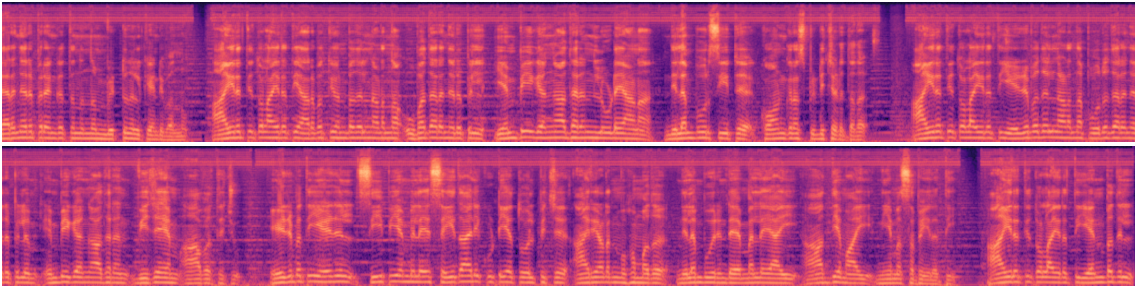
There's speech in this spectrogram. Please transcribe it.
തെരഞ്ഞെടുപ്പ് രംഗത്ത് നിന്നും വിട്ടുനിൽക്കേണ്ടി വന്നു. ആയിരത്തി തൊള്ളായിരത്തി അറുപത്തിയൊൻപതിൽ നടന്ന ഉപതെരഞ്ഞെടുപ്പിൽ എം പി ഗംഗാധരനിലൂടെയാണ് നിലമ്പൂർ സീറ്റ് കോൺഗ്രസ് പിടിച്ചെടുത്തത്. ആയിരത്തി തൊള്ളായിരത്തി എഴുപതിൽ നടന്ന പൊതുതെരഞ്ഞെടുപ്പിലും എം പി ഗംഗാധരൻ വിജയം ആവർത്തിച്ചു. എഴുപത്തിയേഴിൽ സി പി എമ്മിലെ സെയ്താലിക്കുട്ടിയെ തോൽപ്പിച്ച് ആര്യാടൻ മുഹമ്മദ് നിലമ്പൂരിന്റെ എം എൽ എ ആയി ആദ്യമായി നിയമസഭയിലെത്തി. ആയിരത്തി തൊള്ളായിരത്തി എൺപതിൽ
